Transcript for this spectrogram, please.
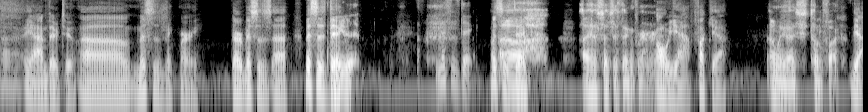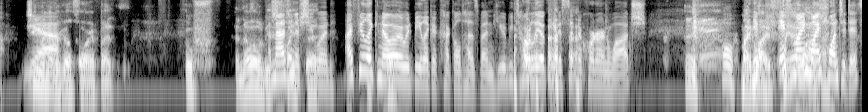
Uh, yeah, I'm there too. Uh, Mrs. McMurray or Mrs. Uh, Mrs. Dyck. Anita. Mrs. Dyck. Mrs. Dyck. Ah, I have such a thing for her. Oh yeah, fuck yeah, Oh my gosh, total fuck. yeah. She Yeah. would never go for it, but oof. And Noah would be Imagine quite, if she uh, would. I feel like Noah would be like a cuckold husband. He would be totally okay to sit in a corner and watch. Hey, Oh, my If, wife. if May my watch? wife wanted it.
